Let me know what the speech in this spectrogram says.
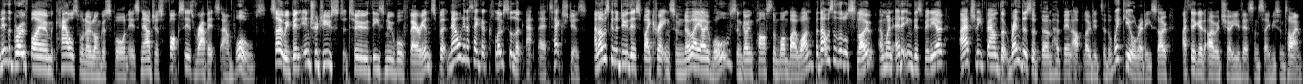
and in the Grove biome, cows will no longer spawn. It's now just foxes, rabbits, and wolves. So we've been introduced to these new wolf variants, but now we're going to take a closer look at their textures. And I was going to do this by creating some no AI wolves and going past them one by one, but that was a little slow. And when editing this video, I actually found that renders of them have been uploaded to the wiki already. So I figured I would show you this and save you some time.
